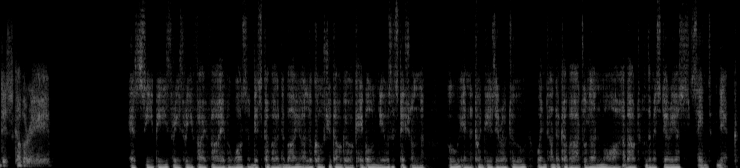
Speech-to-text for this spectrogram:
Discovery SCP-3355 was discovered by a local Chicago cable news station, who in 2002 went undercover to learn more about the mysterious Saint Nick.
